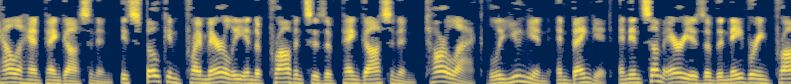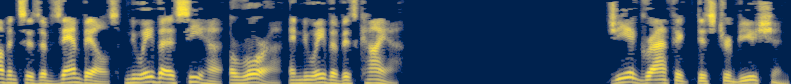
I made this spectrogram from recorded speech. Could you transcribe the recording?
Pangasinan, is spoken primarily in the provinces of Pangasinan, Tarlac, La Union, and Benguet, and in some areas of the neighboring provinces of Zambales, Nueva Ecija, Aurora, and Nueva Vizcaya. Geographic distribution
